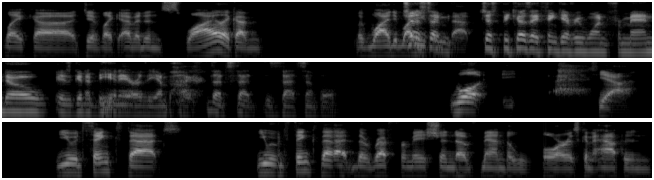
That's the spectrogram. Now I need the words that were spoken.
like uh do you have like evidence why? Like I'm like why do why Just, do you think um, that? Just because I think everyone from Mando is going to be an heir of the Empire. That's that is that simple. Well, yeah, you would think that you would think that the reformation of Mandalore is going to happen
